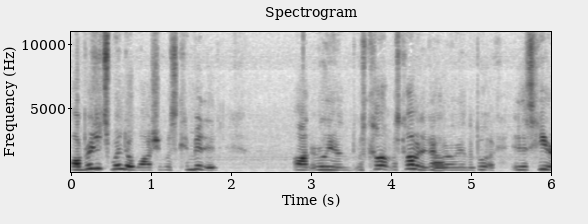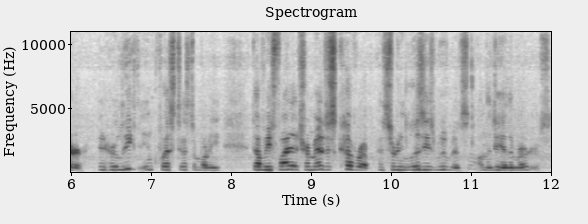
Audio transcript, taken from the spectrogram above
While Bridget's window washing was committed on earlier was, com- was commented on earlier in the book, it is here in her leaked inquest testimony that we find a tremendous cover-up concerning Lizzie's movements on the day of the murders.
